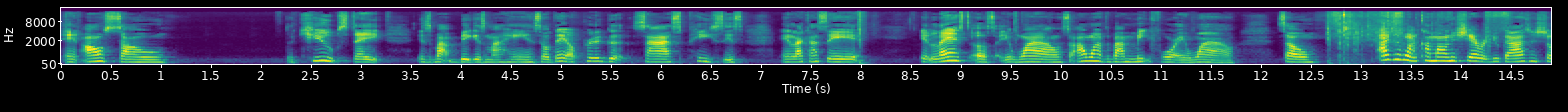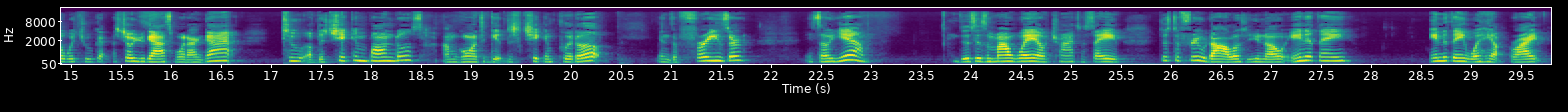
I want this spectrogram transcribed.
and also the cube steak is about big as my hand. So they are pretty good size pieces. And like I said, it lasts us a while. So I won't have to buy meat for a while. So I just want to come on and share with you guys and show what you got, show you guys what I got. Two of the chicken bundles. I'm going to get this chicken put up in the freezer. And so yeah, this is my way of trying to save just a few dollars. You know, anything, anything will help, right?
